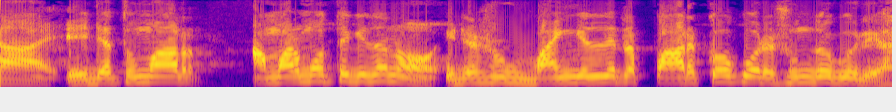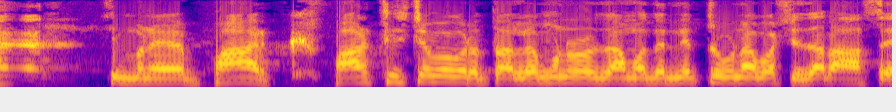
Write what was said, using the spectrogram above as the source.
না এটা তোমার আমার মতে কি জানো এটা শুধু বাইঙ্গে যেটা পার্কও করে সুন্দর করে। মানে পার্ক পার্ক সিস্টেম করে তাহলে মনে করো যে আমাদের নেত্রকোনাবাসী যারা আছে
